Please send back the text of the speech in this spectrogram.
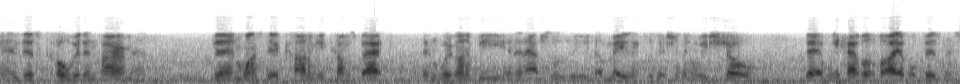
in this COVID environment, then once the economy comes back, then we're going to be in an absolutely amazing position. And we show that we have a viable business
